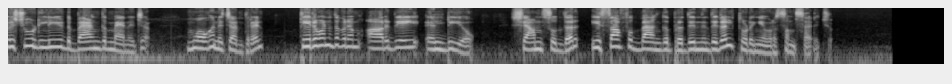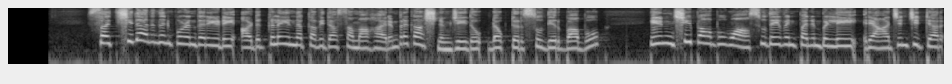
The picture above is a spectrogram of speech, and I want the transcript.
Thrissur lead bank manager Mohanachandran Thiruvananthapuram R B I L D O Shyam Sundar ESAF bank പ്രതിനിധികൾ തുടങ്ങിയവർ സംസാരിച്ചു. സച്ചിദാനന്ദൻ പുഴന്തരയുടെ അടുക്കള എന്ന കവിതാ സമാഹാരം പ്രകാശനം ചെയ്തു. Doctor Sudheer Babu M G Babu Vasudevan Panampilly Rajan Chittar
